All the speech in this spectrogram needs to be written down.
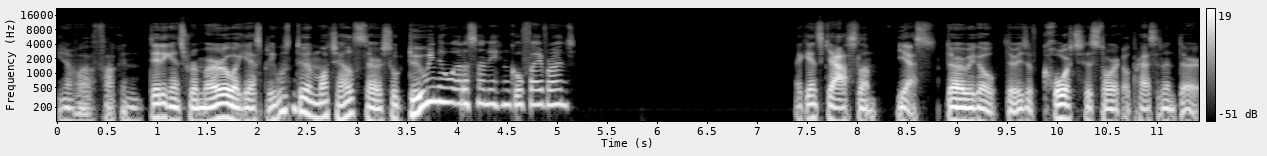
you know, well, fucking did against Romero, I guess, but he wasn't doing much else there. So, do we know Adesanya can go five rounds? Against Gastelum, yes, there we go. There is, of course, historical precedent there.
